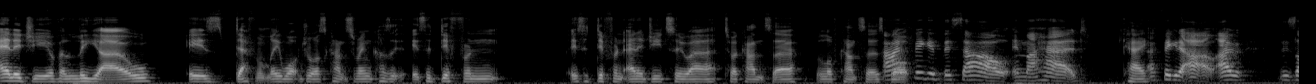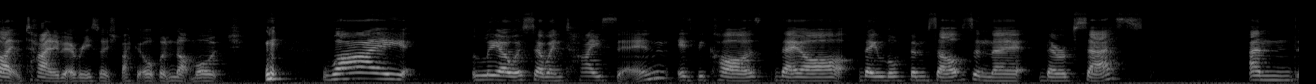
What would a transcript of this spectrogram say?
energy of a Leo is definitely what draws cancer in because it, it's a different it's a different energy to uh to a cancer. I love cancers, I figured this out in my head. okay. I figured it out. I there's like a tiny bit of research to back it up, but not much. Why Leo is so enticing is because they are they love themselves and they they're obsessed. And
